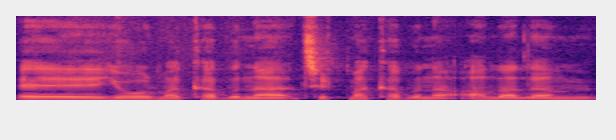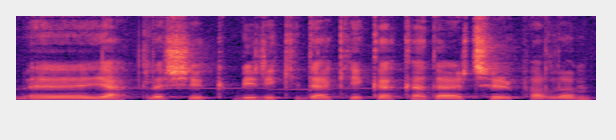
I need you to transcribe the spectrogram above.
Ee, yoğurma kabına, çırpma kabına alalım. Ee, yaklaşık 1-2 dakika kadar çırpalım.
